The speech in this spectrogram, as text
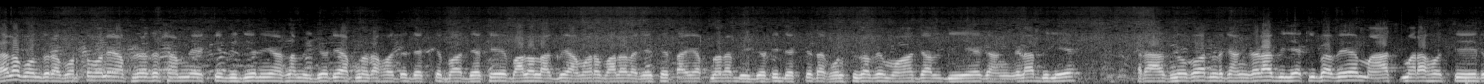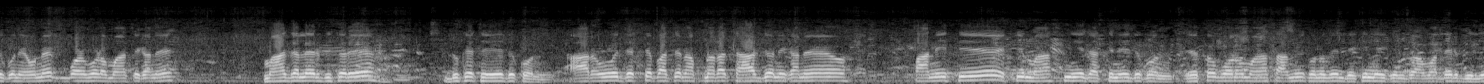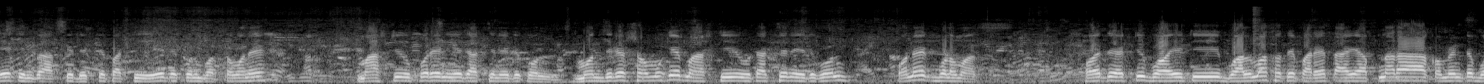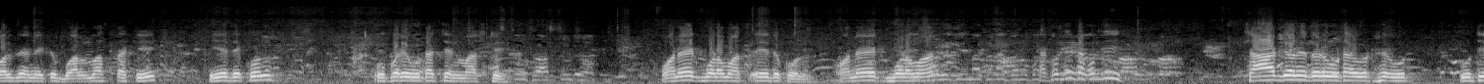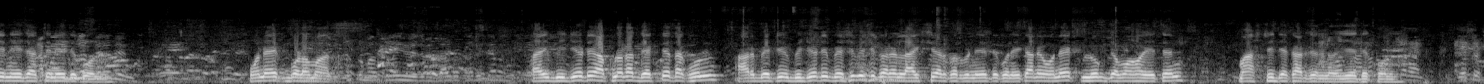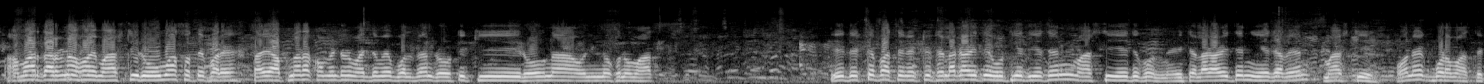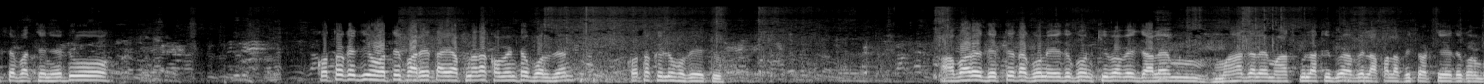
Hello বন্ধুরা, বর্তমানে আপনাদের সামনে একটি ভিডিও নিয়ে আসলাম। ভিডিওটি আপনারা হয়তো দেখতে বা দেখে ভালো লাগবে, আমারও ভালো লাগেছে, তাই আপনারা ভিডিওটি দেখতে থাকুন। কীভাবে মহাজাল দিয়ে গাঙ্গেড়া বিলে, রাজনগর গাঙ্গেড়া বিলে কীভাবে মাছ মারা হচ্ছে দেখুন, অনেক বড় বড় মাছ এখানে মহাজালের ভিতরে ঢুকেছে দেখুন। আর ও দেখতে পাচ্ছেন আপনারা চারজন এখানে পানিতে একটি মাছ নিয়ে যাচ্ছেন। এই দেখুন, এত বড় মাছ আমি কোনোদিন দেখিনি, কিন্তু আমাদের বিলে কিন্তু আজকে দেখতে পাচ্ছি। এই দেখুন, বর্তমানে মাছটি উপরে নিয়ে যাচ্ছেন, এই দেখুন। মন্দিরের সম্মুখে মাছটি উঠাচ্ছেন, এই দেখুন, অনেক বড় মাছ। হয়তো একটি এটি বোয়াল মাছ হতে পারে, তাই আপনারা কমেন্টে বলবেন, একটু বোয়াল মাছটা কি? ইয়ে দেখুন উপরে উঠাচ্ছেন মাছটি। অনেক বড় মাছ, এই দেখুন, অনেক বড় মাছ। ঠাকুরজি ঠাকুরজি। চারজনে ধরে উঠা, উঠে, উঠ- উঠিয়ে নিয়ে যাচ্ছেন, এই দেখুন। অনেক বড় মাছ। তাই ভিডিওটি আপনারা দেখতে থাকুন, আর ভিডিওটি বেশি বেশি করে লাইক শেয়ার করবেন, এই দেখুন। এখানে অনেক লোক জমা হয়েছেন মাছটি দেখার জন্য, এই দেখুন। আমার ধারণা হয় মাছটি রৌ মাছ হতে পারে, তাই আপনারা কমেন্টের মাধ্যমে বলবেন রৌটি কি রৌ না অন্য কোনো মাছ। এই দেখতে পাচ্ছেন, একটি ঠেলা গাড়িতে উঠিয়ে দিয়েছেন মাছটি, এই দেখুন, এই ঠেলা গাড়িতে নিয়ে যাবেন মাছটি। অনেক বড় মাছ দেখতে পাচ্ছেন একটু কত কেজি হতে পারে, তাই আপনারা কমেন্টে বলবেন কত কিলো হবে একটু আবার দেখতে থাকুন এই দেখুন কীভাবে জালে মহাজালে মাছগুলা কীভাবে লাফালাফি করছে এই দেখুন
